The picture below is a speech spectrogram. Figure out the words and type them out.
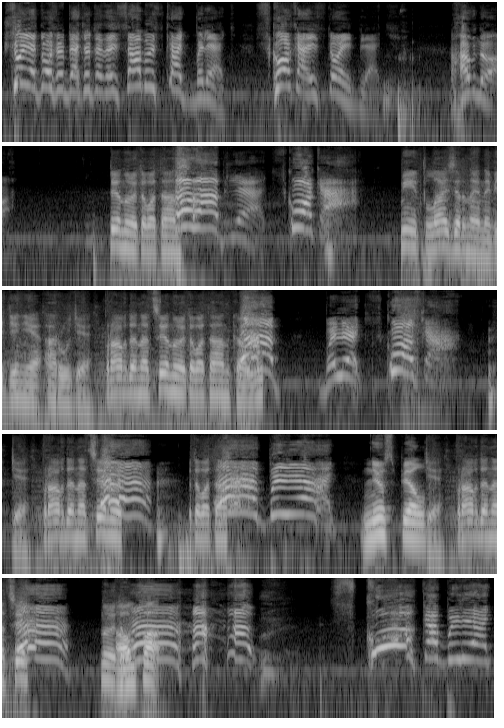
Что я должен, блядь, вот это самую искать, блядь? Сколько они стоит, блядь? Говно. Цену этого танка Дала, блядь, сколько? имеет лазерное наведение орудия. Правда, на цену этого танка А, блядь, сколько? Правда, на цену А, этого танка. а, блядь, Не успел. Правда, на цену а, А он по... а, ха-ха. Сколько, блядь?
